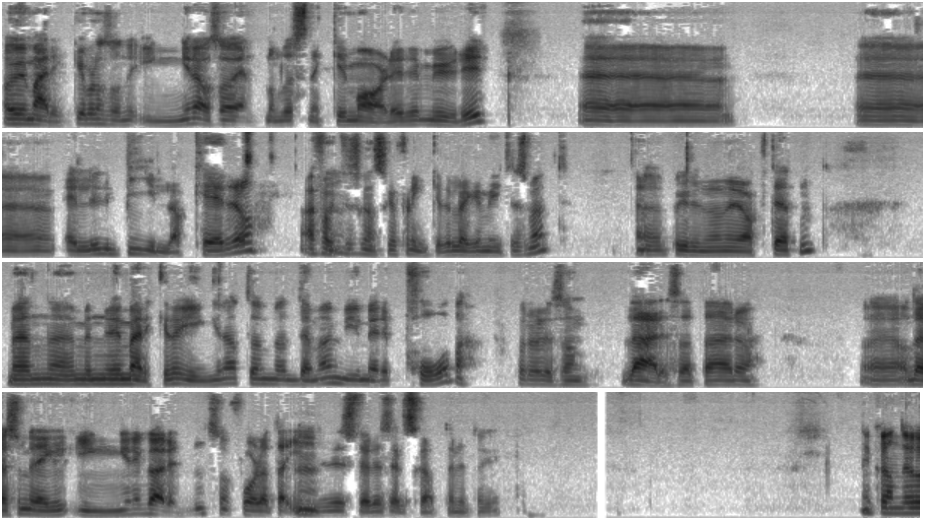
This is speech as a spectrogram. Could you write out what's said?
og vi merker blant sånne yngre, altså enten om det er snekker, maler, murer, eller billakkerere, er faktisk ganske flinke til å legge mikrosement eh, av nøyaktigheten. Men, eh, men vi merker det yngre at de, de er mye mer på da, for å liksom lære seg dette her. Og, eh, og det er som regel yngre garden som får dette inn i de større selskapene rundt omkring. Vi kan jo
